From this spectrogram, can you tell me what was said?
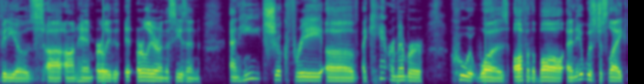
videos uh, on him early the, earlier in the season, and he shook free of I can't remember who it was off of the ball, and it was just like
